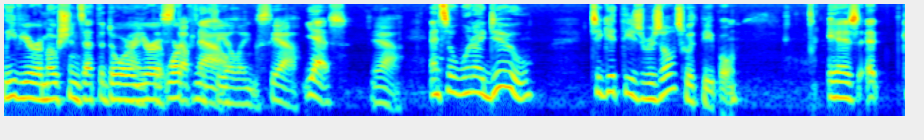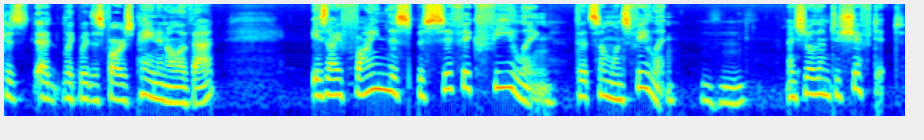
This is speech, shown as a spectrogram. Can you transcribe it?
leave your emotions at the door Right, you're at work now feelings. Yeah. yes Yeah. and so what i do to get these results with people is because uh, like with as far as pain and all of that is i find the specific feeling that someone's feeling and show them to shift it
